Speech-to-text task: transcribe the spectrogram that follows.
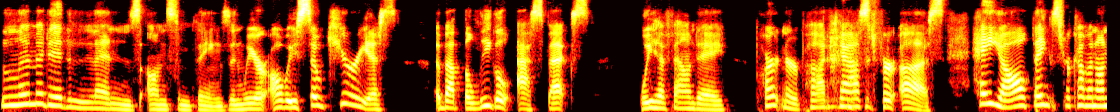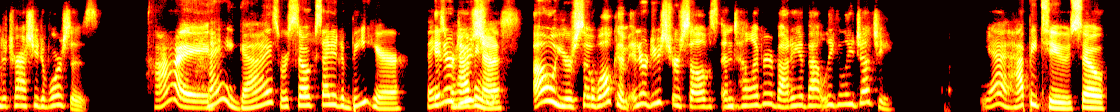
limited lens on some things, and we are always so curious about the legal aspects. We have found a partner podcast for us. Hey, y'all, thanks for coming on to Trashy Divorces. Hi. Hey guys, we're so excited to be here. Thanks Introduce for having your- us. Oh, you're so welcome. Introduce yourselves and tell everybody about Legally Judgy. Yeah, happy to. So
